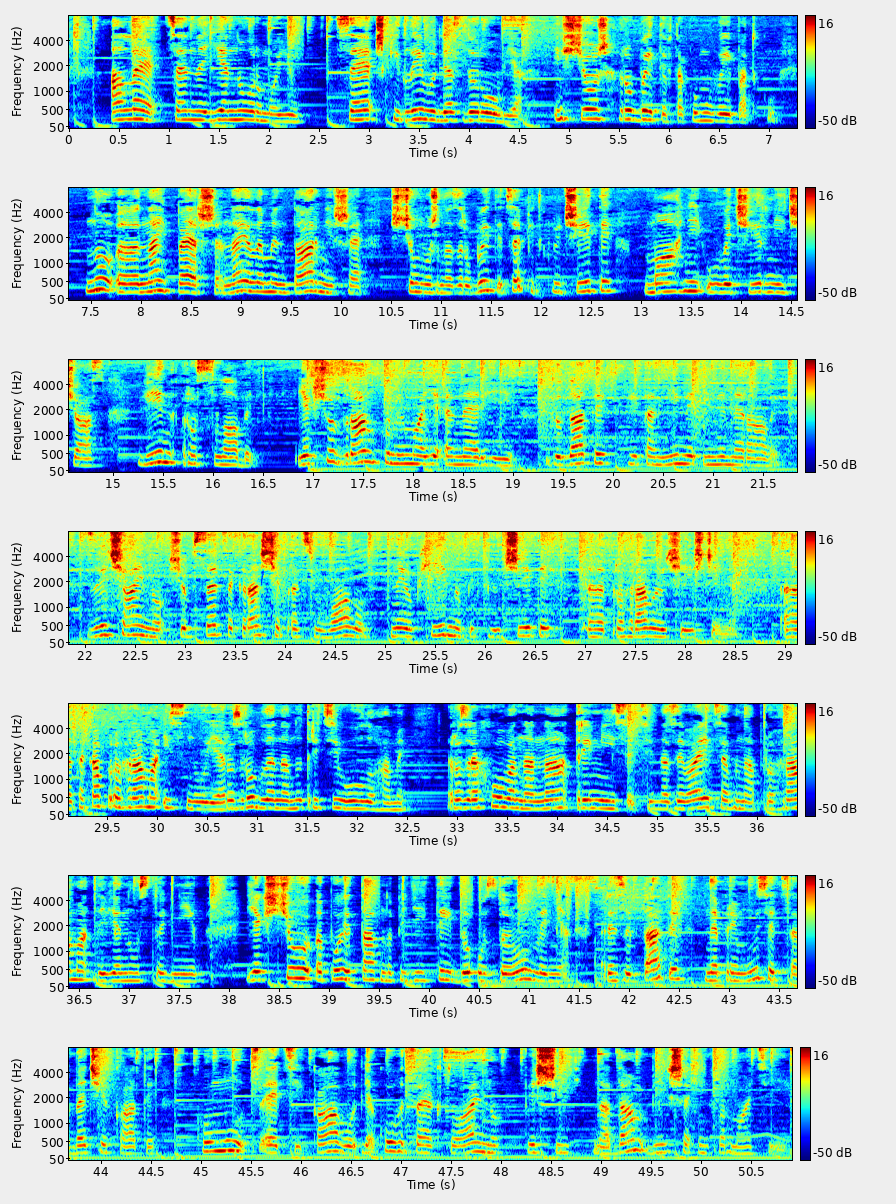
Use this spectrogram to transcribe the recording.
але це не є нормою, це шкідливо для здоров'я. І що ж робити в такому випадку? Ну, е, найперше, найелементарніше, що можна зробити, це підключити магній у вечірній час. Він розслабить. Якщо зранку немає енергії, додати вітаміни і мінерали. Звичайно, щоб все це краще працювало, необхідно підключити е, програми очищення. Е, Така програма існує, розроблена нутриціологами, розрахована на 3 місяці. Називається вона програма 90 днів. Якщо поетапно підійти до оздоровлення, результати не примусять себе чекати. Кому це цікаво, для кого це актуально, пишіть, надам більше інформації.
